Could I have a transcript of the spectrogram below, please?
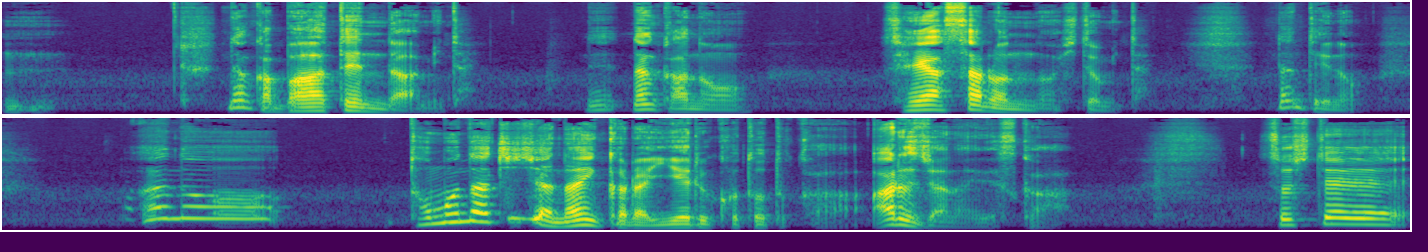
うん、なんかバーテンダーみたい、ね、なんかあのヘアサロンの人みたい。なんていうの？あの友達じゃないから言えることとかあるじゃないですか。そして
